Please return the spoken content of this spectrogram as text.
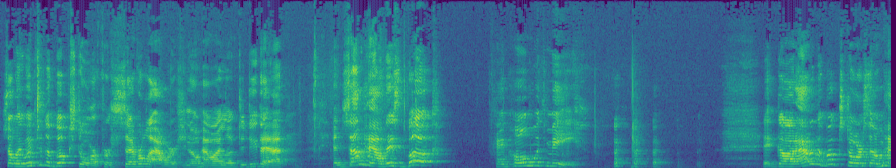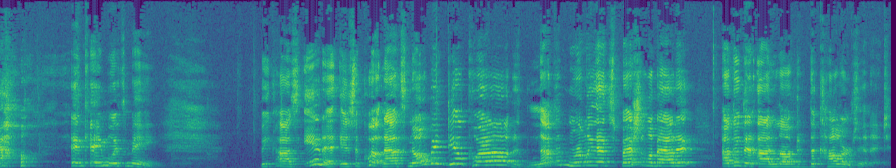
So we went to the bookstore for several hours. You know how I love to do that. And somehow this book came home with me. it got out of the bookstore somehow and came with me because in it is a quilt. Now it's no big deal quilt, nothing really that special about it other than I loved the colors in it.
